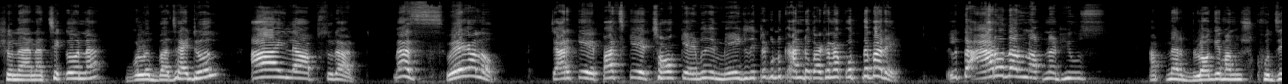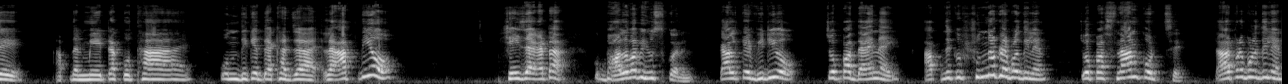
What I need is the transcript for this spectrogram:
শোনা নাচে কেউ না বলদ বাজায় ঢোল। I love Surat. ব্যাস হয়ে গেল। চারকে পাঁচকে ছকে মধ্যে মেয়ে যদি একটা কোনো কাণ্ড কারখানা করতে পারে তাহলে তো আরও দারুণ আপনার ভিউজ। আপনার ব্লগে মানুষ খোঁজে আপনার মেয়েটা কোথায়? কোন দিকে দেখা যায়? আপনিও সেই জায়গাটা খুব ভালোভাবে ইউজ করেন। কালকে ভিডিও চোপা দেয় নাই। আপনি খুব সুন্দর করে বলে দিলেন, চোপা স্নান করছে। তারপরে বলে দিলেন,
